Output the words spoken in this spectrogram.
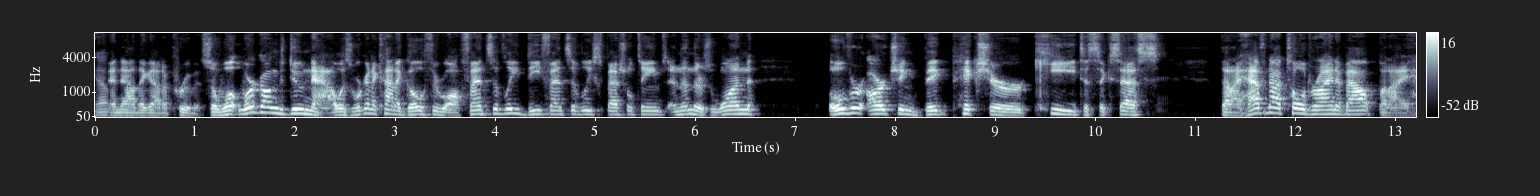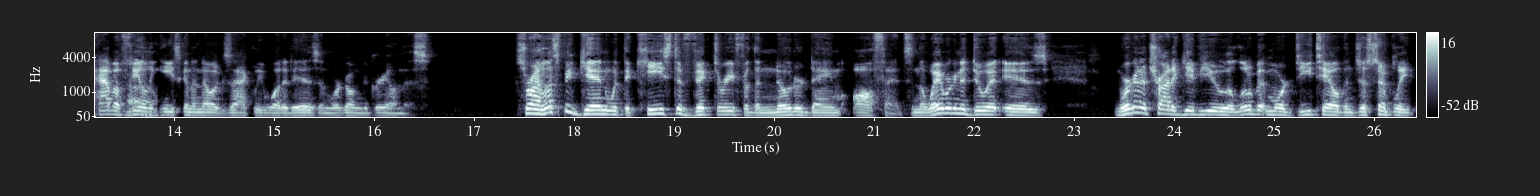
Yep. And now they got to prove it. So, what we're going to do now is we're going to kind of go through offensively, defensively, special teams. And then there's one overarching big picture key to success that I have not told Ryan about, but I have a feeling Uh-oh. he's going to know exactly what it is. And we're going to agree on this. So, Ryan, let's begin with the keys to victory for the Notre Dame offense. And the way we're going to do it is we're going to try to give you a little bit more detail than just simply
